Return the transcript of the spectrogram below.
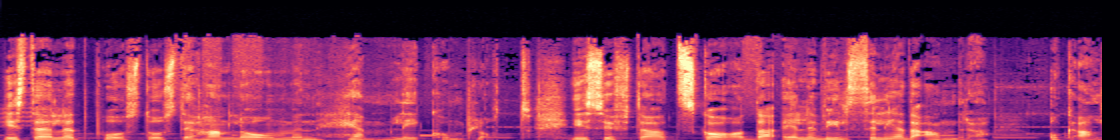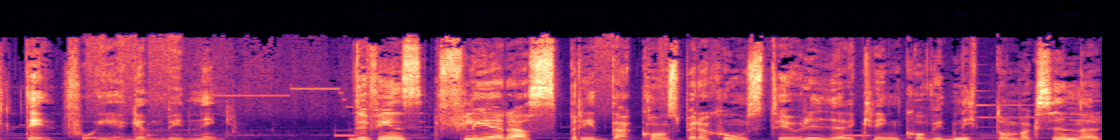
Istället påstås det handla om en hemlig komplott i syfte att skada eller vilseleda andra och alltid få egen vinning. Det finns flera spridda konspirationsteorier kring covid-19-vacciner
